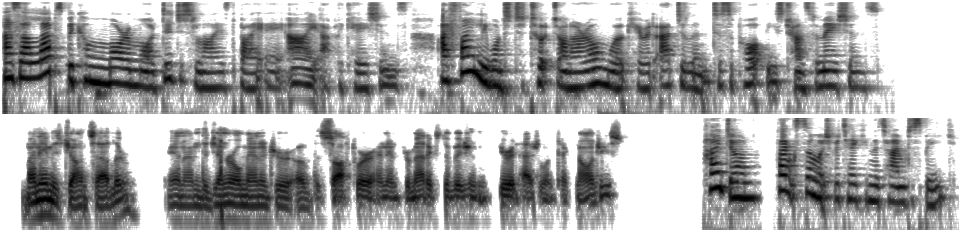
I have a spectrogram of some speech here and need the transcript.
As our labs become more and more digitalised by AI applications, I finally wanted to touch on our own work here at Agilent to support these transformations. My name is John Sadler, and I'm the General Manager of the Software and Informatics Division here at Agilent Technologies. Hi, John. Thanks so much for taking the time to speak.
